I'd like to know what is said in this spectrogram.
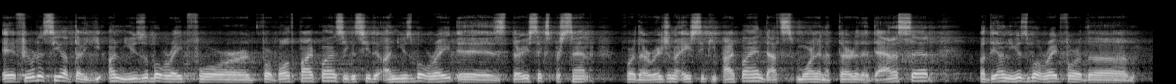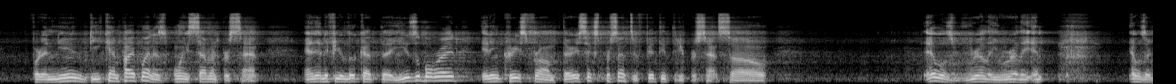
If you were to see the unusable rate for, for both pipelines, you can see the unusable rate is 36% for the original HCP pipeline. That's more than a third of the data set. But the unusable rate for the, for the new DCAN pipeline is only 7%. And then if you look at the usable rate, it increased from 36% to 53%. So it was really, really, it was a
